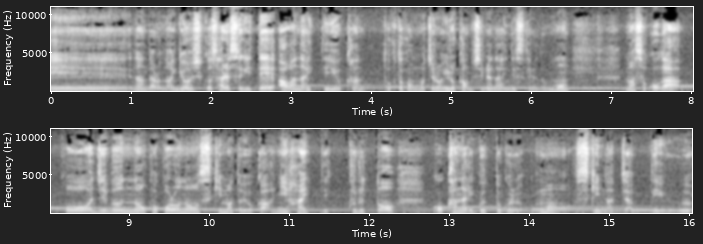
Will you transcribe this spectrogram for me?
えー、なんだろうな凝縮されすぎて合わないっていう監督とかももちろんいるかもしれないんですけれども、まあ、そこがこう自分の心の隙間というかに入ってくるとこうかなりグッとくるもう好きになっちゃうっていう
